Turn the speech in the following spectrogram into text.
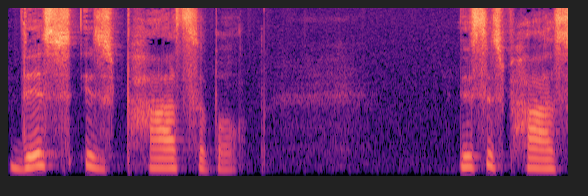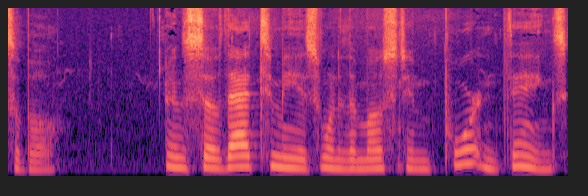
this is possible. This is possible. And so that to me is one of the most important things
